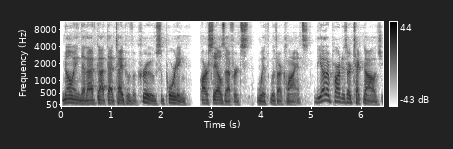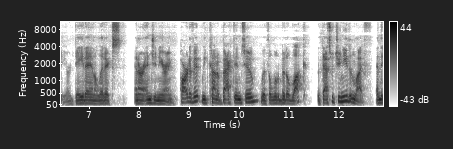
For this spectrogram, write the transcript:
knowing that I've got that type of a crew supporting our sales efforts with, with our clients. The other part is our technology, our data analytics, and our engineering. Part of it we kind of backed into with a little bit of luck, but that's what you need in life. And the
